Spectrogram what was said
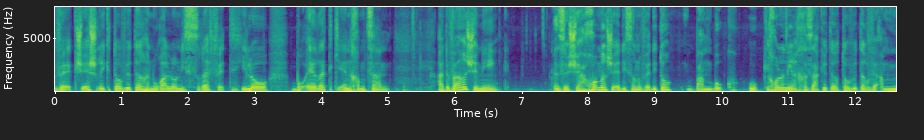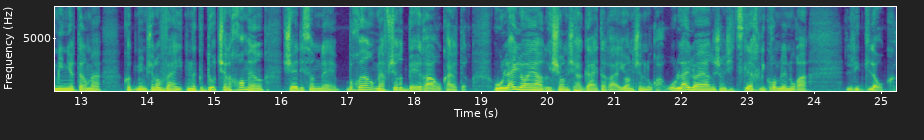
וכשיש ריק טוב יותר, הנורה לא נשרפת, היא לא בוערת כי אין חמצן. הדבר השני, זה שהחומר שאדיסון עובד איתו, במבוק, הוא ככל הנראה חזק יותר, טוב יותר ואמין יותר מהקודמים שלו, וההתנגדות של החומר שאדיסון אה, בוחר מאפשרת בעירה ארוכה יותר. הוא אולי לא היה הראשון שהגה את הרעיון של נורה, הוא אולי לא היה הראשון שהצליח לגרום לנורה לדלוק,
